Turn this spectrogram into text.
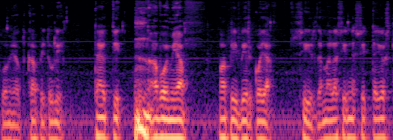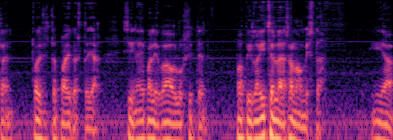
tuomiokapi tuli, täytti avoimia papin virkoja siirtämällä sinne sitten jostain toisesta paikasta ja siinä ei paljonkaan ollut sitten papilla itsellään sanomista. Ja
